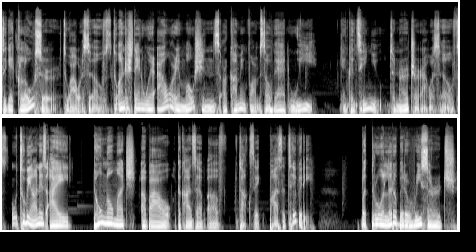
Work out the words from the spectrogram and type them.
to get closer to ourselves, to understand where our emotions are coming from so that we can continue to nurture ourselves. To be honest, I don't know much about the concept of toxic positivity, but through a little bit of research,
